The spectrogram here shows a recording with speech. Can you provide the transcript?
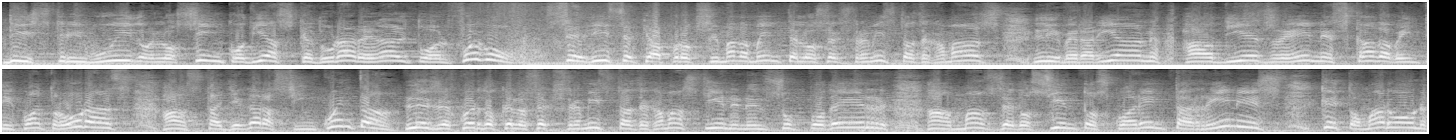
distribuido en los cinco días que durara el alto al fuego. Se dice que aproximadamente los extremistas de Hamas liberarían a 10 rehenes cada 24 horas hasta llegar a 50. Les recuerdo que los extremistas de Hamas tienen en su poder a más de 240 rehenes que tomaron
